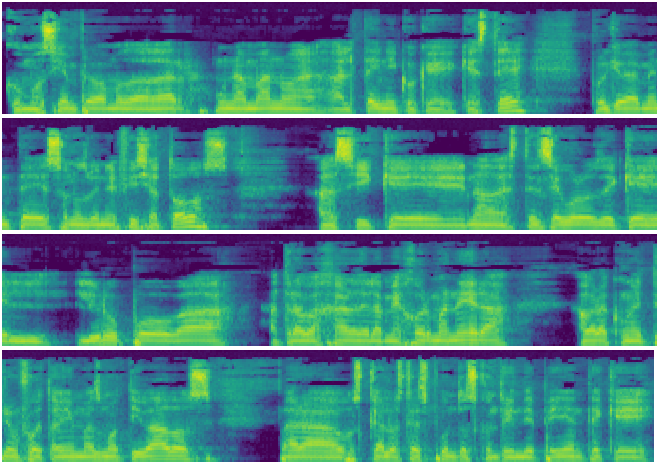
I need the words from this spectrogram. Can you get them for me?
como siempre, vamos a dar una mano a- al técnico que, que esté, porque obviamente eso nos beneficia a todos. Así que nada, estén seguros de que el, el grupo va a trabajar de la mejor manera, ahora con el triunfo también más motivados para buscar los tres puntos contra Independiente, que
